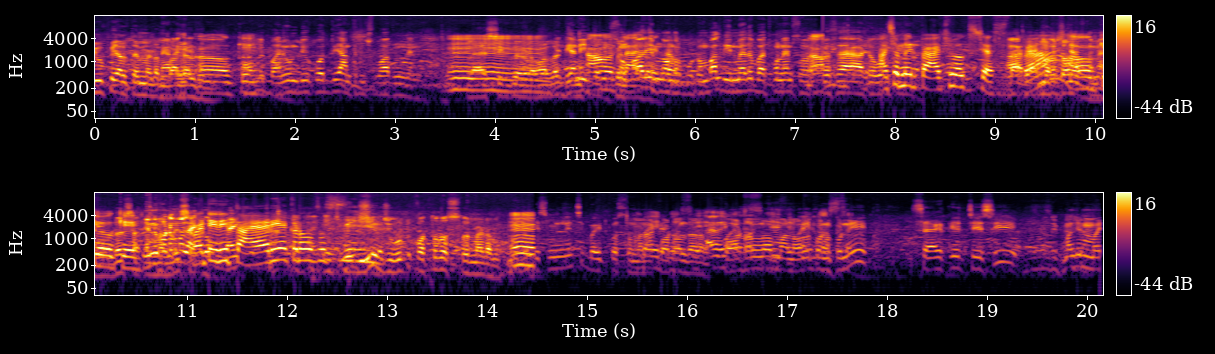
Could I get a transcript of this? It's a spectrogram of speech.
యూపీ వెళ్తాం మేడం బంగాళ ఆ, ఓకే. పని ఉండి కొద్దీ అంతరించిపోతుందండి. ప్లాస్టిక్ వల్ల కుటుంబాలు దీని మీద బతుకున్నాను ఆటో అచ్చా మీరు ప్యాచ్ వర్క్స్ చేస్తారా? ఓకే ఓకే బట్ ఇది తయారీ ఎక్కడ అవుతుంది జూట్ కొత్తది వస్తుంది మేడం. మిల్ నుంచి బయటకు వస్తుంది కోటల ద్వారా కోటల్లో మన వాళ్ళు కొనుక్కుని సేకరేట్ చేసి మళ్ళీ మా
